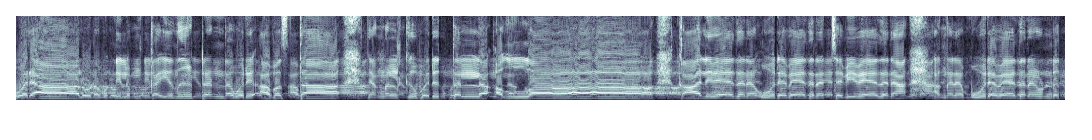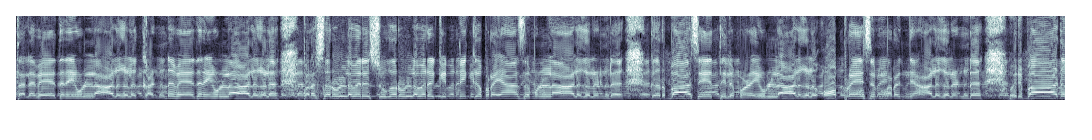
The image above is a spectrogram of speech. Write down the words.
ഒരാളുടെ മുന്നിലും കൈ നീട്ടേണ്ട ഒരു അവസ്ഥ ഞങ്ങൾക്ക് വരുത്തല്ല അല്ലാ. കാലുവേദന ഊരവേദന ചെവിവേദന അങ്ങനെ ഊരവേദനയുണ്ട് തലവേദനയുള്ള ആളുകൾ കണ്ണുവേദനയുള്ള ആളുകൾ പ്രഷറുള്ളവർ ഷുഗർ ഉള്ളവർ കിഡ്നിക്ക് പ്രയാസമുള്ള ആളുകളുണ്ട് ഗർഭാശയത്തിൽ മുഴയുള്ള ആളുകൾ ഓപ്പറേഷൻ പറഞ്ഞ ആളുകളുണ്ട്. ഒരുപാട്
